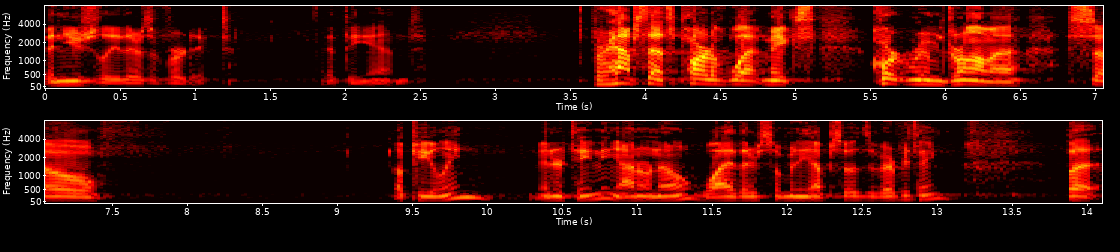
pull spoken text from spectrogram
And usually there's a verdict at the end. Perhaps that's part of what makes courtroom drama so appealing, entertaining. I don't know why there's so many episodes of everything. But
